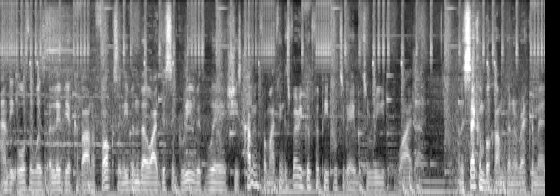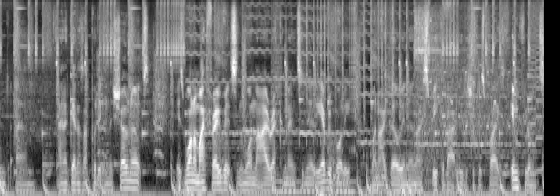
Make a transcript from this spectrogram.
and the author was Olivia Cabana Fox. And even though I disagree with where she's coming from, I think it's very good for people to be able to read wider. And the second book I'm going to recommend, um, and again, as I put it in the show notes, is one of my favorites and one that I recommend to nearly everybody when I go in and I speak about leadership as by influence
